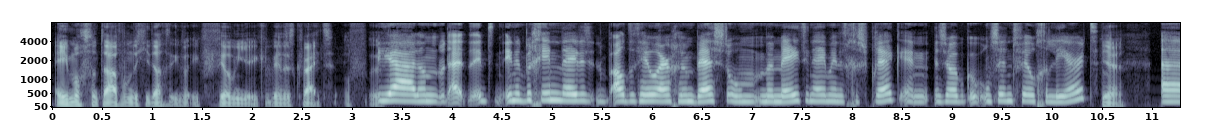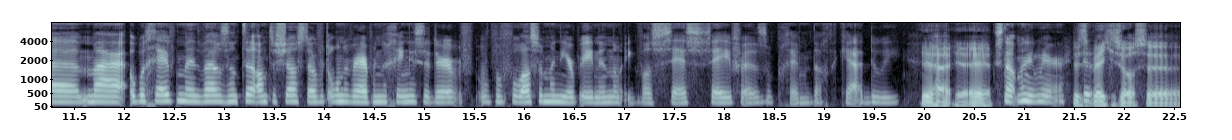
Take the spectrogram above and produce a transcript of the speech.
En je mocht van tafel omdat je dacht, ik, ik verveel me hier, ik ben het kwijt? Of, uh... Ja, dan, in het begin deden ze altijd heel erg hun best om me mee te nemen in het gesprek. En zo heb ik ook ontzettend veel geleerd. Ja. Uh, maar op een gegeven moment waren ze dan te enthousiast over het onderwerp en dan gingen ze er op een volwassen manier op in. En dan, ik was zes, zeven, dus op een gegeven moment dacht ik, ja, doei. Ja, ja, ja. Ik snap me niet meer. Dus een beetje zoals uh, uh,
